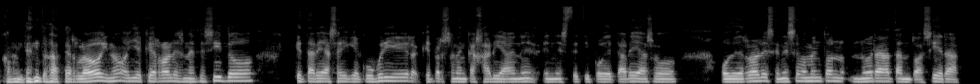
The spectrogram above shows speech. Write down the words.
como intento hacerlo hoy, ¿no? Oye, ¿qué roles necesito? ¿Qué tareas hay que cubrir? ¿Qué persona encajaría en, e, este tipo de tareas o, de roles? En ese momento no, no era tanto así, era,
